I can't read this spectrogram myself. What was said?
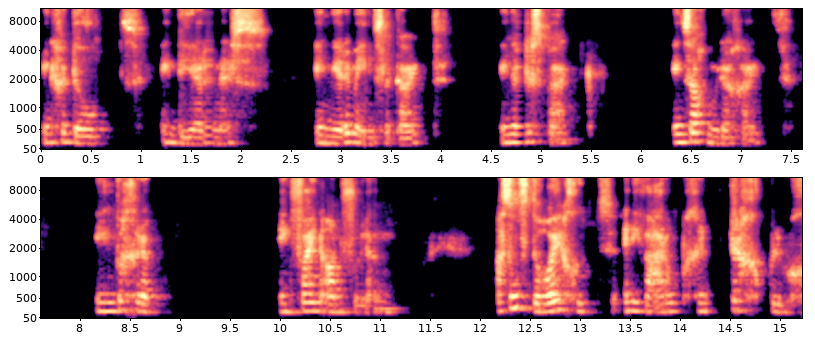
en geduld en deernis en medemenslikheid en respek en sagmoedigheid en begrip en fyn aanvoeling as ons daai goed in die wêreld begin terugploeg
